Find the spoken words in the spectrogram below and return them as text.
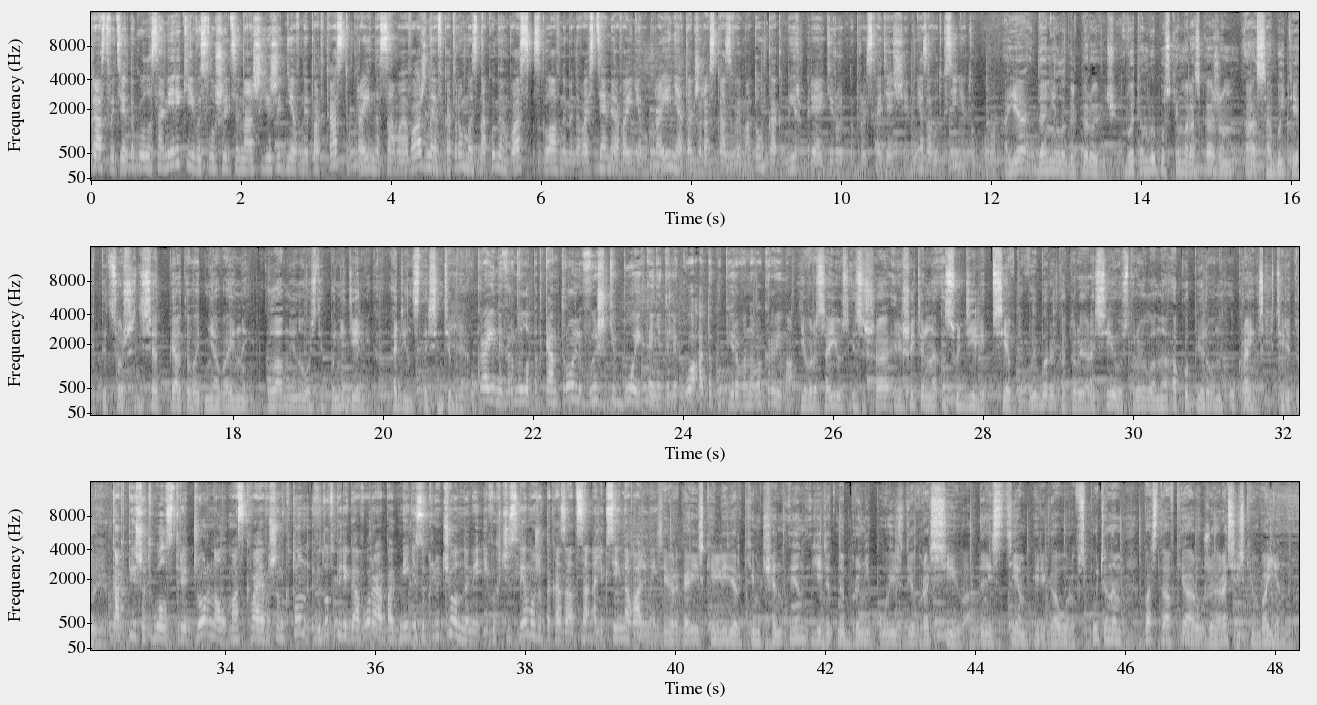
Здравствуйте, это «Голос Америки», и вы слушаете наш ежедневный подкаст «Украина. Самое важное», в котором мы знакомим вас с главными новостями о войне в Украине, а также рассказываем о том, как мир реагирует на происходящее. Меня зовут Ксения Туркова. А я Данила Гальперович. В этом выпуске мы расскажем о событиях 565-го дня войны. Главные новости понедельника, 11 сентября. Украина вернула под контроль вышки Бойко недалеко от оккупированного Крыма. Евросоюз и США решительно осудили псевдовыборы, которые Россия устроила на оккупированных украинских территориях. Как пишет Wall Street Journal, Москва и Вашингтон ведут переговоры об обмене заключенными, и в их числе может оказаться Алексей Навальный. Северокорейский лидер Ким Чен Ын едет на бронепоезде в Россию. Одна из тем переговоров с Путиным – поставки оружия российским военным.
